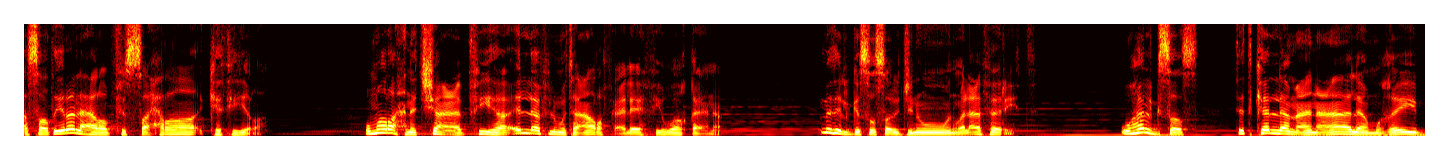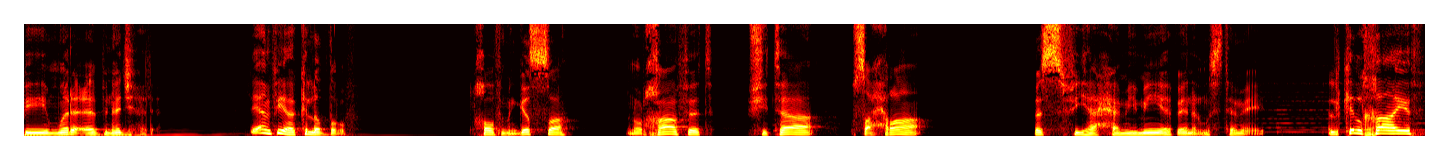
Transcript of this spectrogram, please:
أساطير العرب في الصحراء كثيرة وما راح نتشعب فيها إلا في المتعارف عليه في واقعنا مثل قصص الجنون والعفاريت. وهالقصص تتكلم عن عالم غيبي مرعب نجهله لأن فيها كل الظروف. الخوف من قصة نور خافت وشتاء وصحراء بس فيها حميمية بين المستمعين. الكل خايف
